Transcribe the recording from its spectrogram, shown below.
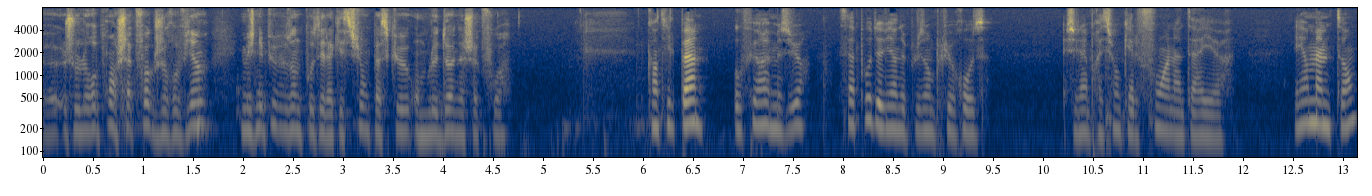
Euh, je le reprends à chaque fois que je reviens, mais je n'ai plus besoin de poser la question parce qu'on me le donne à chaque fois. Quand il parle, au fur et à mesure, sa peau devient de plus en plus rose. J'ai l'impression qu'elle fond à l'intérieur. Et en même temps,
